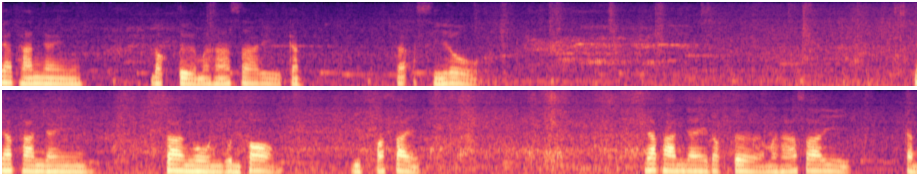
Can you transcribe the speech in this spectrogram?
ญาทานไงดอกเตอร์มหาสารีกันตะสีโรญาทานไงสร้างโงนบุญท่องวิบฟัสไซญาทานไงดอกเตอร์มหาสารีกัน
